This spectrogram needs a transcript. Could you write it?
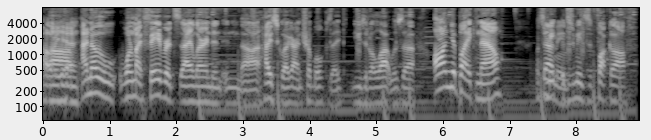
Oh, yeah. I know one of my favorites I learned in, in uh, high school. I got in trouble because I used it a lot. Was uh, "on your bike now." What's Which that mean- mean? It just means to fuck off,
